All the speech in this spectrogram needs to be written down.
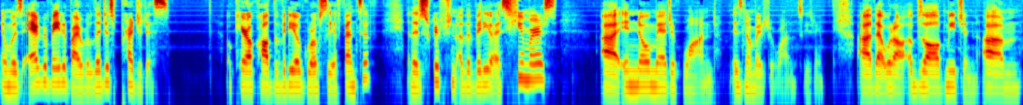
and was aggravated by religious prejudice. O'Carroll called the video grossly offensive, and the description of the video as humorous uh, in no magic wand is no magic wand. Excuse me, uh, that would absolve Meechan. Um,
